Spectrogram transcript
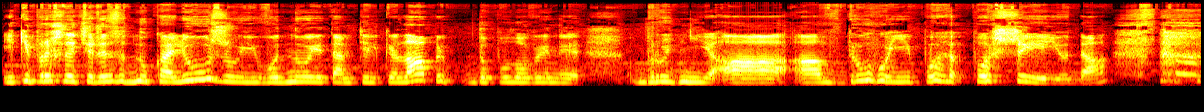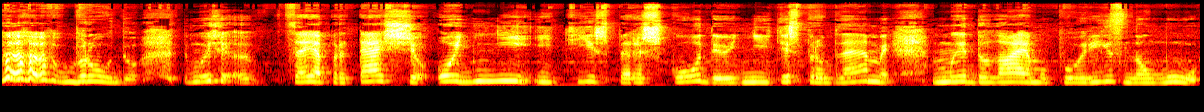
які пройшли через одну калюжу, і в одної там тільки лапи до половини брудні, а, а в другої по, по шию, да? в бруду. Тому що е, це я про те, що одні і ті ж перешкоди, одні і ті ж проблеми ми долаємо по-різному,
